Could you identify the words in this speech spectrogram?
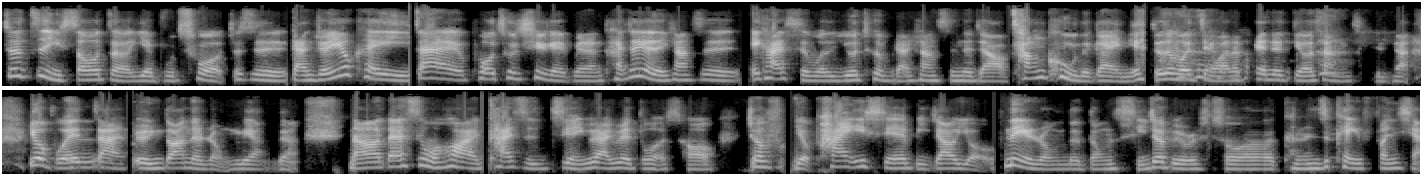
就自己收着也不错，就是感觉又可以再泼出去给别人看，就有点像是一开始我的 YouTube 比较像是那叫仓库的概念，就是我剪完的片就丢上去这样，又不会占云端的容量这样。然后但是我后来开始剪越来越多的时候，就有拍一些比较有内容的东西，就比如说可能。是可以分享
